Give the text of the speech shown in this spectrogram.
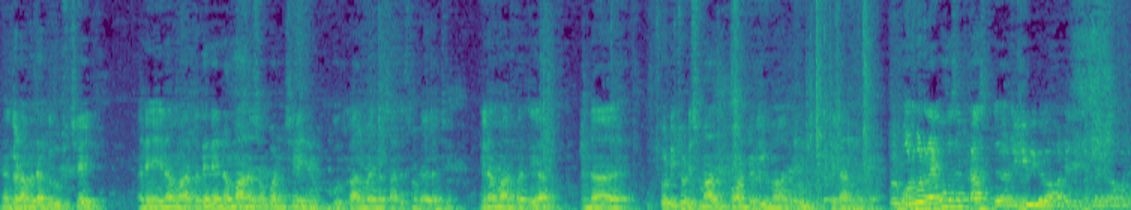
એના ઘણા બધા ગ્રુપ્સ છે. અને એના મારફતે અને એના માણસો પણ છે જે ભૂતકાળમાં એના સાથે સંકળાયેલા છે. એના મારફતે આ એના છોટી છોટી સ્મોલ ક્વોન્ટિટીમાં વેચાણ કરતા બોર્ડ રાખ્યું છે ખાસ ડિલિવરી કરવા માટે સપ્લાય કરવા માટે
